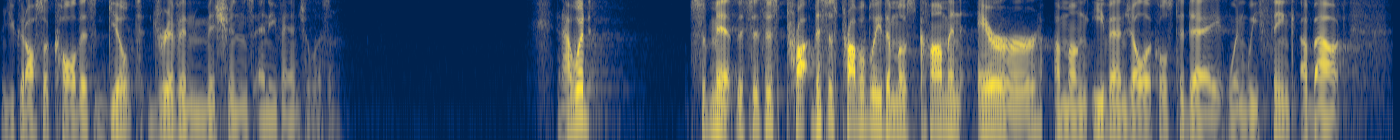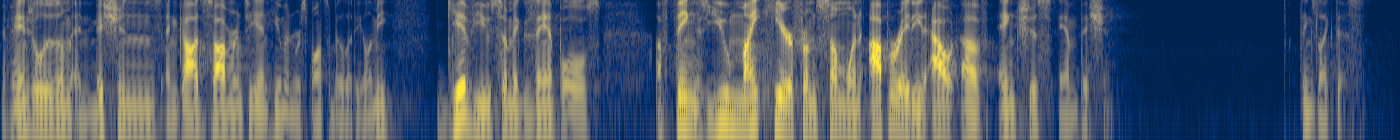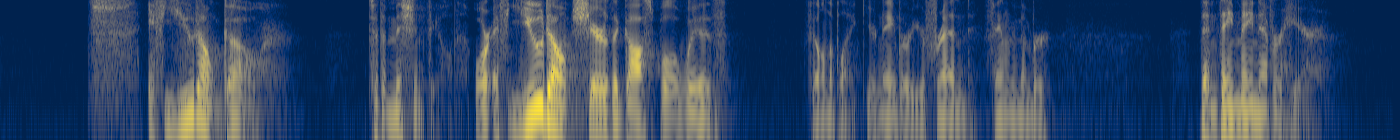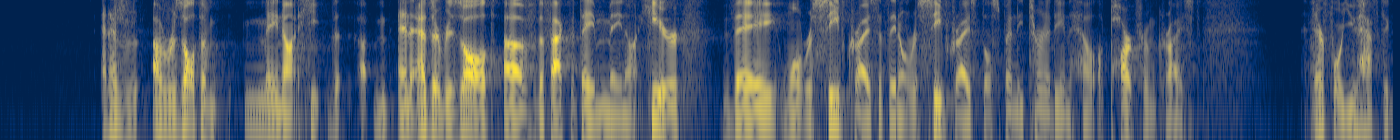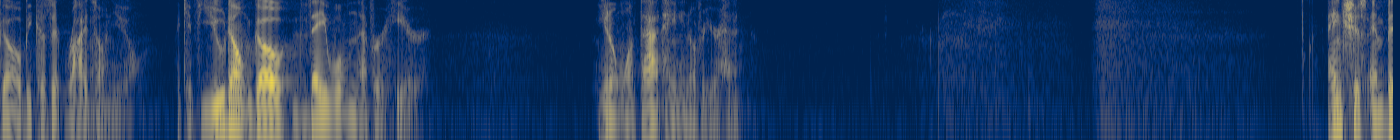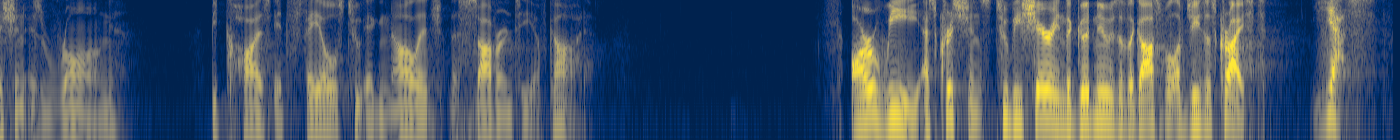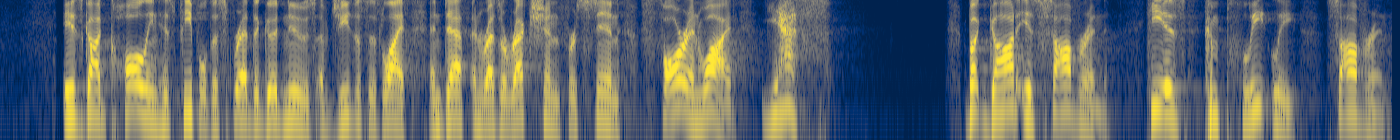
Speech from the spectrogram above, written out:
You could also call this guilt driven missions and evangelism. And I would submit this is, this, pro, this is probably the most common error among evangelicals today when we think about evangelism and missions and God's sovereignty and human responsibility. Let me give you some examples of things you might hear from someone operating out of anxious ambition. Things like this If you don't go to the mission field, or if you don't share the gospel with fill in the blank, your neighbor, your friend, family member, then they may never hear. And as a result of may not he, uh, and as a result of the fact that they may not hear, they won't receive Christ. If they don't receive Christ, they'll spend eternity in hell apart from Christ. Therefore, you have to go because it rides on you. Like if you don't go, they will never hear. You don't want that hanging over your head. Anxious ambition is wrong because it fails to acknowledge the sovereignty of God. Are we, as Christians, to be sharing the good news of the gospel of Jesus Christ? Yes. Is God calling his people to spread the good news of Jesus' life and death and resurrection for sin far and wide? Yes. But God is sovereign, He is completely sovereign.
